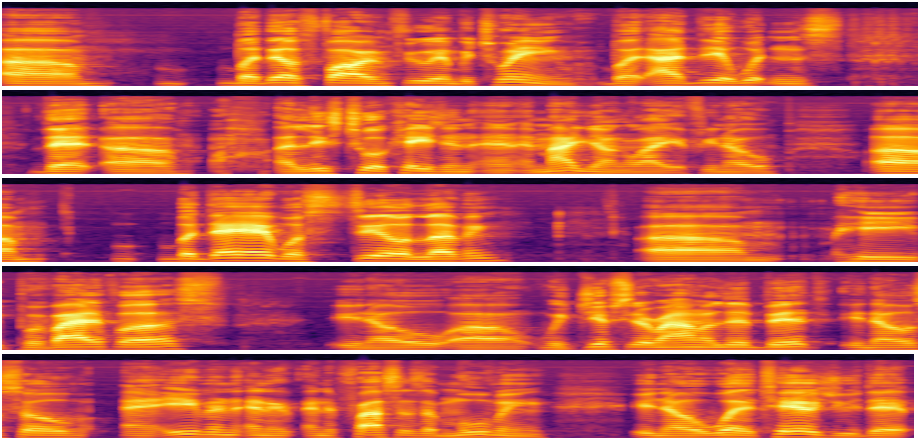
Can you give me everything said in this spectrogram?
yeah. Um, but there was far and few in between. But I did witness that uh, at least two occasions in, in, my young life, you know. Um, but Dad was still loving. Um, he provided for us. You know, uh, we gypsied around a little bit. You know, so and even in the, in the process of moving, you know, what it tells you that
